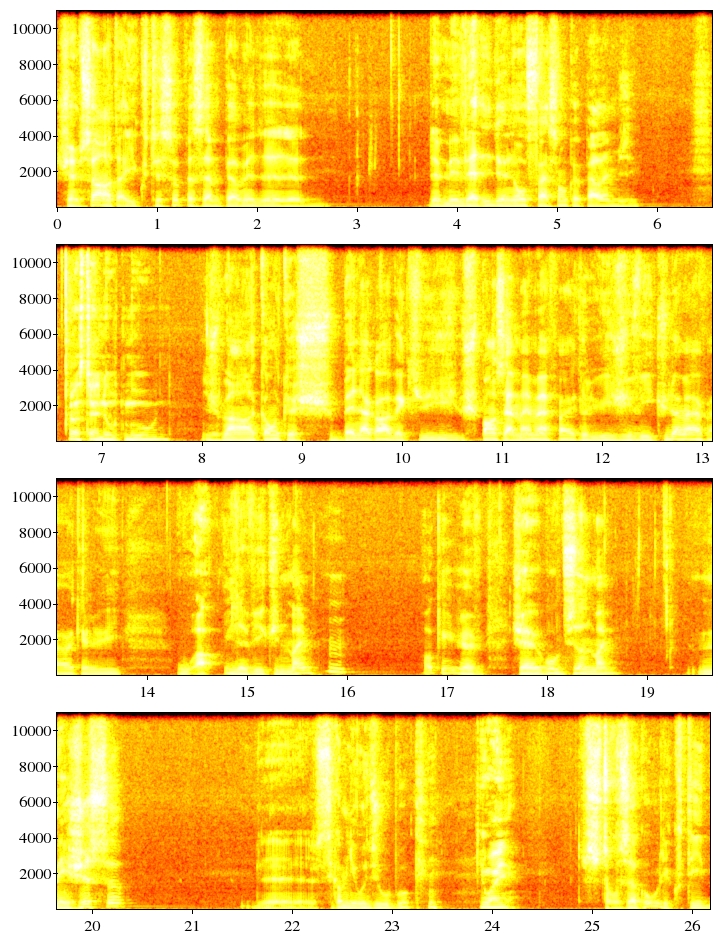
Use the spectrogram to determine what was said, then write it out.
J'aime ça écouter ça parce que ça me permet de, de, de m'évader d'une autre façon que par la musique. Ah, c'est un autre mood. Je me rends compte que je suis bien d'accord avec lui. Je pense la même affaire que lui. J'ai vécu la même affaire que lui. Ou ah, il a vécu de même? Hmm. Ok, j'avais- pas vu ça de même. Mais juste ça, le- c'est comme les audiobooks. Ouais. je trouve ça cool d'écouter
